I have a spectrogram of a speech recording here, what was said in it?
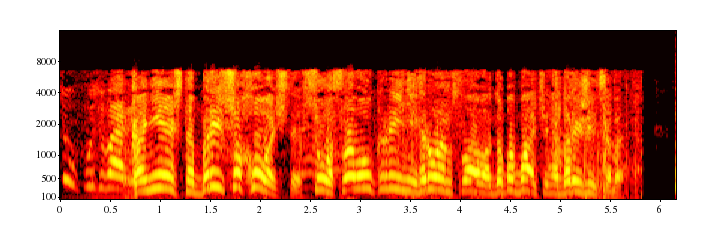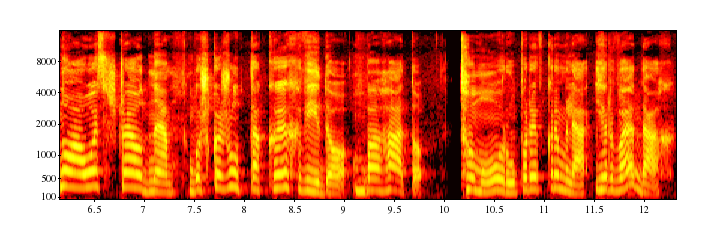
супу зварити. Конечно, беріть, що хочете. Все, слава Україні, героям слава, до побачення, бережіть себе. Ну а ось ще одне, бо ж кажу, таких відео багато. Тому рупорів Кремля і рве дах.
